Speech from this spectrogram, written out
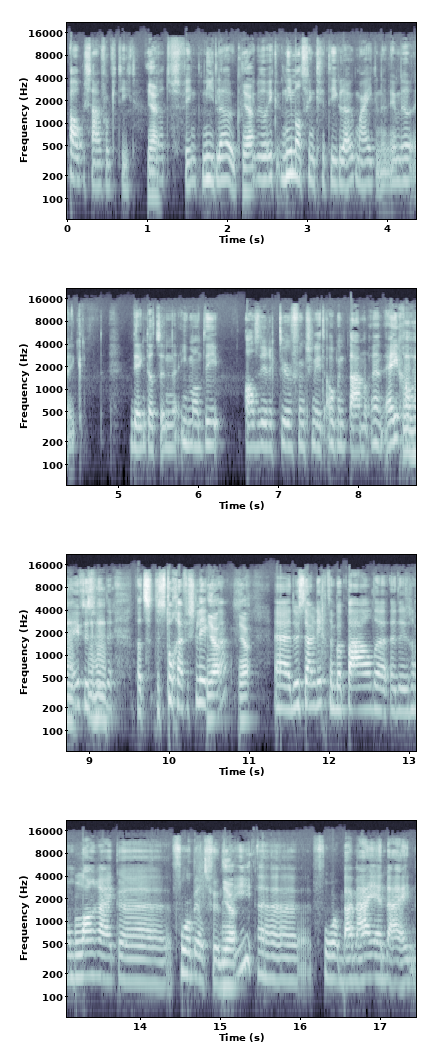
openstaan voor kritiek. Ja. Dat vind ik niet leuk. Ja. Ik bedoel, ik, niemand vindt kritiek leuk, maar ik, ik denk dat een, iemand die als directeur functioneert ook een, een ego mm -hmm, heeft. Dus mm -hmm. dat, dat, is toch even slikken. Ja, ja. Uh, dus daar ligt een bepaalde, het is een belangrijke voorbeeldfunctie ja. uh, voor bij mij en bij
